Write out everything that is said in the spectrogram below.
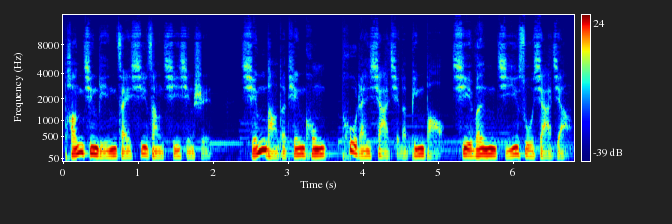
彭清林在西藏骑行时，晴朗的天空突然下起了冰雹，气温急速下降。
